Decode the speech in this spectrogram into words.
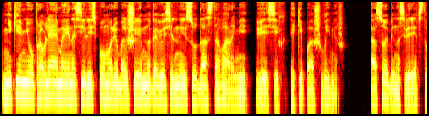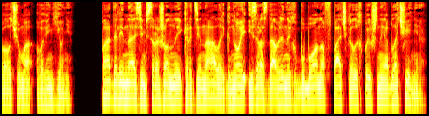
Никем не управляемые носились по морю большие многовесельные суда с товарами, весь их экипаж вымер. Особенно свирепствовала чума в Авиньоне. Падали на земь сраженные кардиналы, гной из раздавленных бубонов пачкал их пышные облачения.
